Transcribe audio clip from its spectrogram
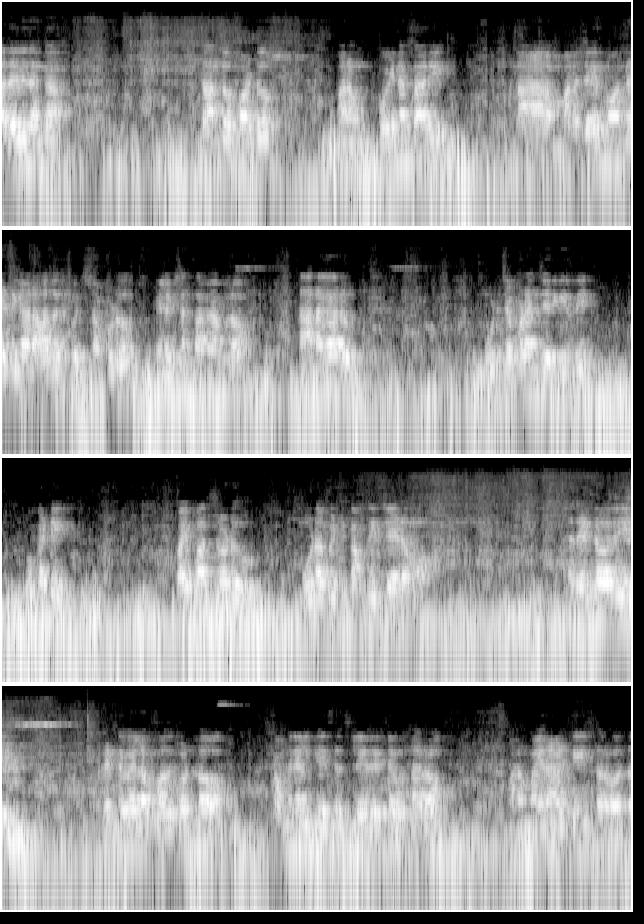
అదేవిధంగా దాంతోపాటు మనం పోయినసారి నా మన జగన్మోహన్ రెడ్డి గారు ఆదరణకు వచ్చినప్పుడు ఎలక్షన్ సమయంలో నాన్నగారు మూడు చెప్పడం జరిగింది. ఒకటి బైపాస్ రోడ్డు మూడో బిట్ కంప్లీట్ చేయడము. రెండవది రెండు వేల పదకొండులో కమ్యూనల్ కేసెస్లు ఏదైతే ఉన్నారో మన మైనారిటీ తర్వాత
